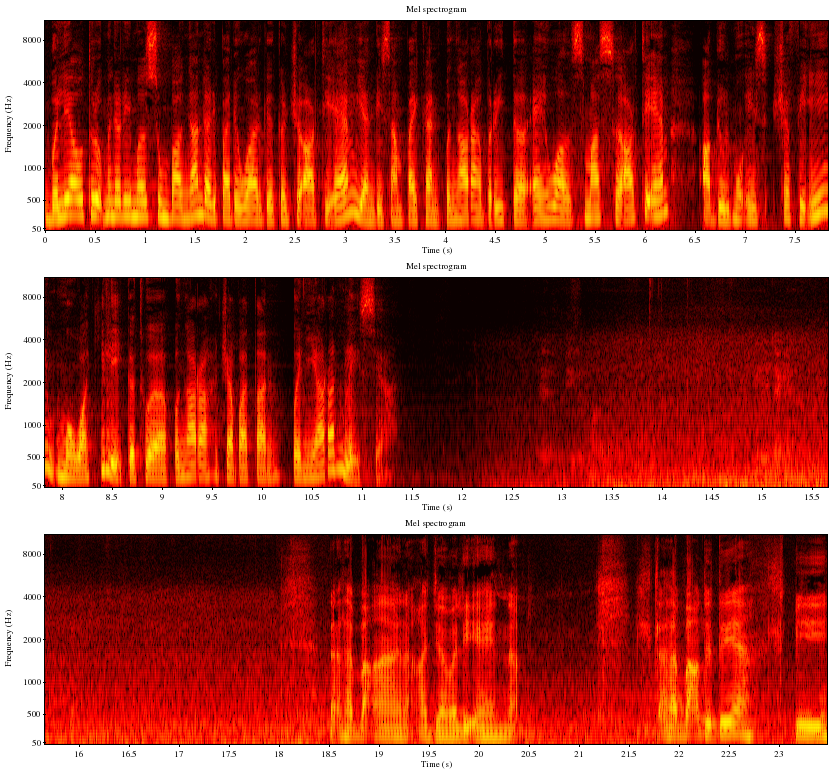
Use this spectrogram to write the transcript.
Beliau turut menerima sumbangan daripada warga kerja RTM yang disampaikan pengarah berita ehwal semasa RTM Abdul Muiz Syafi'i mewakili Ketua Pengarah Jabatan Penyiaran Malaysia. Tak sabar ah, nak kerja balik kan. Nak tak sabar tu tu ya. Tapi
